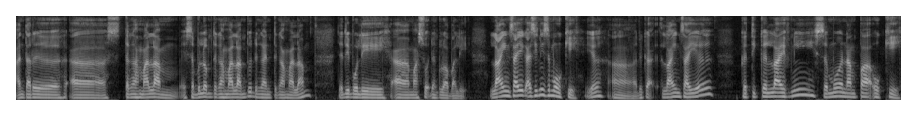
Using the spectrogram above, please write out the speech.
antara uh, tengah malam eh, sebelum tengah malam tu dengan tengah malam. Jadi boleh uh, masuk dan keluar balik. Line saya kat sini semua okey ya. Uh, dekat line saya ketika live ni semua nampak okey.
